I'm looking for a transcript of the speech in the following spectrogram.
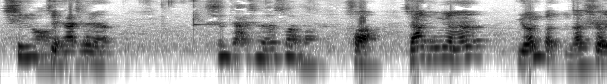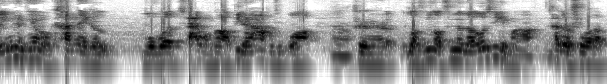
新剑侠情缘，新剑侠情缘算吗？算，剑侠情缘原本的是因为那天我看那个我我打广告，B 站 UP 主嗯。是老孙老孙的聊游戏嘛，他就说了，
